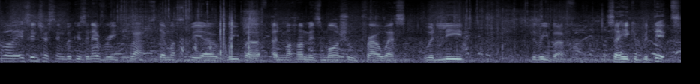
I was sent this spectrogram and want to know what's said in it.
Well, it's interesting because in every collapse there must be a rebirth, and Muhammad's martial prowess would lead the rebirth. So he could predict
